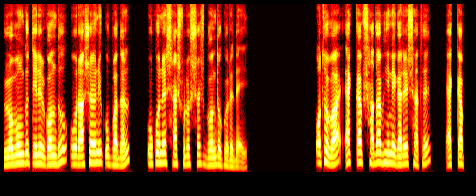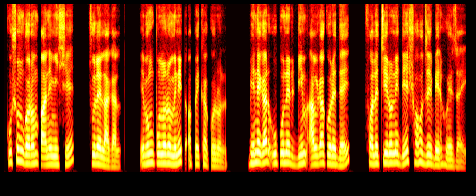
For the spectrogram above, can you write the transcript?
লবঙ্গ তেলের গন্ধ ও রাসায়নিক উপাদান উকুনের শ্বাস প্রশ্বাস বন্ধ করে দেয়। অথবা এক কাপ সাদা ভিনেগারের সাথে এক কাপ কুসুম গরম পানি মিশিয়ে চুলে লাগান এবং পনেরো মিনিট অপেক্ষা করুন। ভিনেগার উকুনের ডিম আলগা করে দেয়, ফলে চিরুনি দিয়ে সহজেই বের হয়ে যায়।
